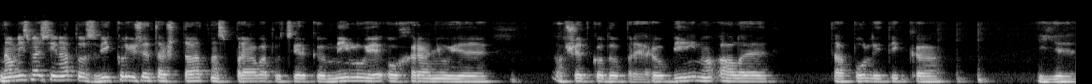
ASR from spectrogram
No my sme si na to zvykli, že tá štátna správa tú církev miluje, ochraňuje a všetko dobre robí, no ale tá politika je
